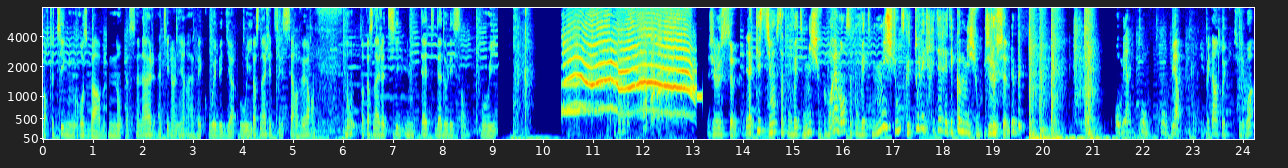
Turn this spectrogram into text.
porte-t-il une grosse barbe? Non. Personnage a-t-il un lien avec Webedia? Oui. Personnage est-il serveur? Non. Ton personnage a-t-il une tête d'adolescent? Oui. J'ai le seum. La question, ça pouvait être Michou. Vraiment, ça pouvait être Michou, parce que tous les critères étaient comme Michou. J'ai le seum. Et Oh merde. Oh, oh merde. J'ai pété un truc. Excusez-moi.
